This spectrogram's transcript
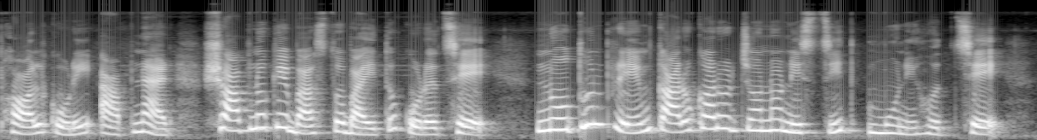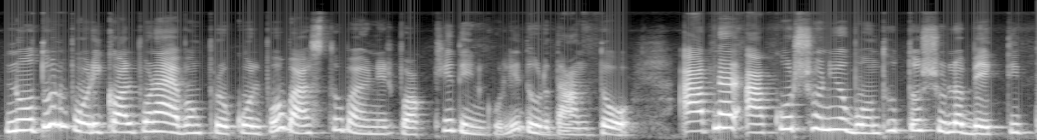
ফল করে আপনার স্বপ্নকে বাস্তবায়িত করেছে। নতুন প্রেম কারও কারোর জন্য নিশ্চিত মনে হচ্ছে। নতুন পরিকল্পনা এবং প্রকল্প বাস্তবায়নের পক্ষে দিনগুলি দুর্দান্ত। আপনার আকর্ষণীয় বন্ধুত্বসুলভ ব্যক্তিত্ব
